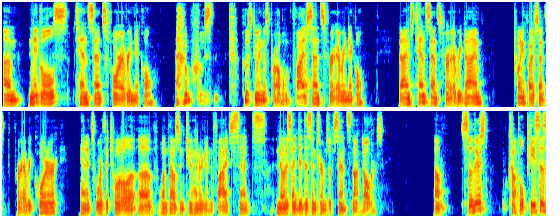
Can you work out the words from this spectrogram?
Um, nickels, 10 cents for every nickel. who's, who's doing this problem? Five cents for every nickel. Dimes, 10 cents for every dime, 25 cents for every quarter, and it's worth a total of 1,205 cents. Notice I did this in terms of cents, not dollars. Um, so there's a couple pieces.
